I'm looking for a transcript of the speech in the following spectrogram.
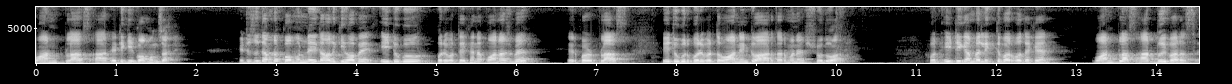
one plus R এটি কি? কমন যায়। এটা যদি আমরা কমন নেই, তাহলে কি হবে? এইটুকুর পরিবর্তে এখানে ওয়ান আসবে, এরপর প্লাস এইটুকুর পরিবর্তে ওয়ান ইন্টু আর তার মানে শুধু আর এখন এইটিকে আমরা লিখতে পারব, দেখেন ওয়ান প্লাস আর দুইবার আছে।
